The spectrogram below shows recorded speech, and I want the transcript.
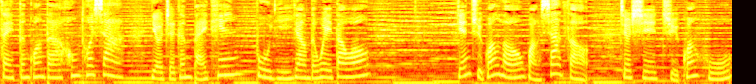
在灯光的烘托下，有着跟白天不一样的味道哦。沿举光楼往下走，就是举光湖。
